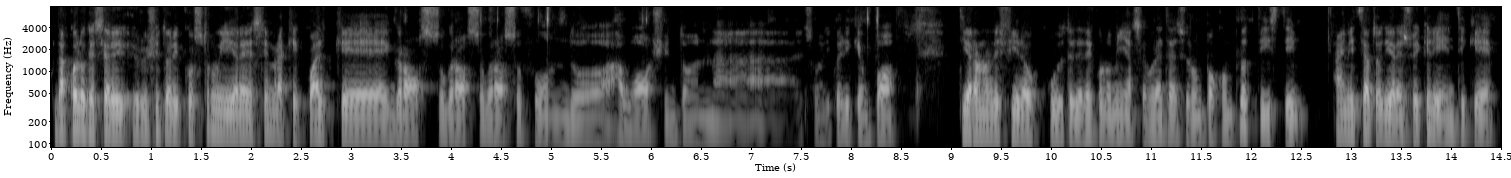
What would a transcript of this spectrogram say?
da quello che si è riuscito a ricostruire sembra che qualche grosso, grosso, grosso fondo a Washington, eh, insomma di quelli che un po' tirano le file occulte dell'economia, se volete essere un po' complottisti, ha iniziato a dire ai suoi clienti che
